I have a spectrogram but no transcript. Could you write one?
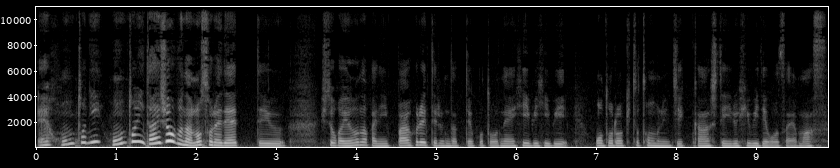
え本当に？本当に大丈夫なの？それでっていう人が世の中にいっぱい溢れてるんだっていうことをね日々日々驚きとともに実感している日々でございます。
